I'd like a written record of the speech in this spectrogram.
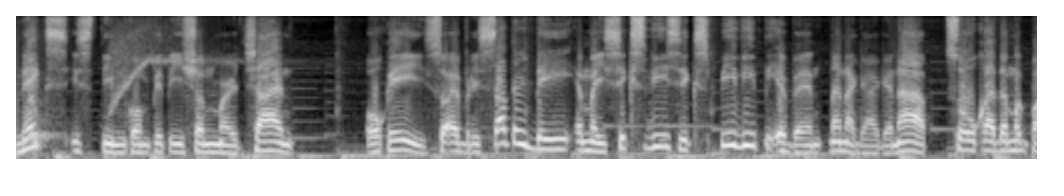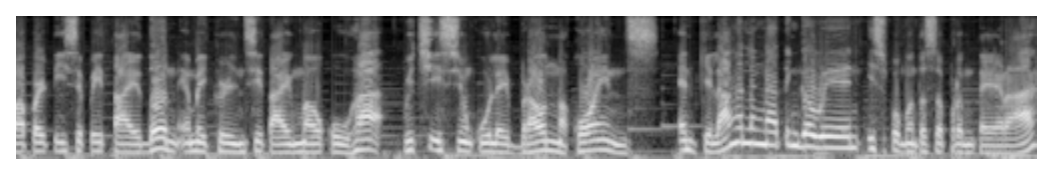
Next is Team Competition Merchant. Okay, so every Saturday ay may 6v6 PvP event na nagaganap. So kada magpa-participate tayo doon ay may currency tayong makukuha which is yung kulay brown na coins. And kailangan lang natin gawin is pumunta sa frontera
